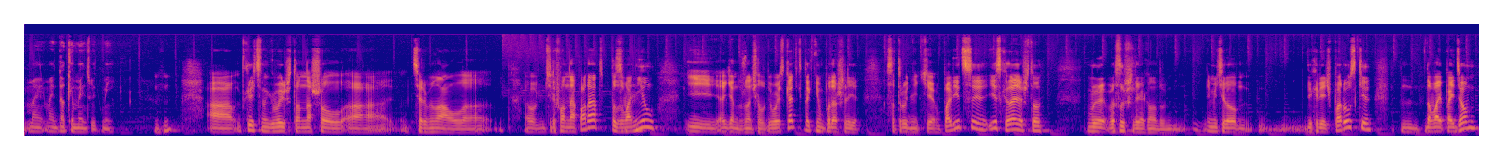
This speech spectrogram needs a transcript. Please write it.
my, my documents with me. А, Кристин говорит, что он нашел а, терминал, а, телефонный аппарат, позвонил, и агент уже начал его искать, когда к нему подошли сотрудники полиции и сказали, что вы, вы слышали, как он тут имитировал их речь по-русски, м, давай пойдем.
